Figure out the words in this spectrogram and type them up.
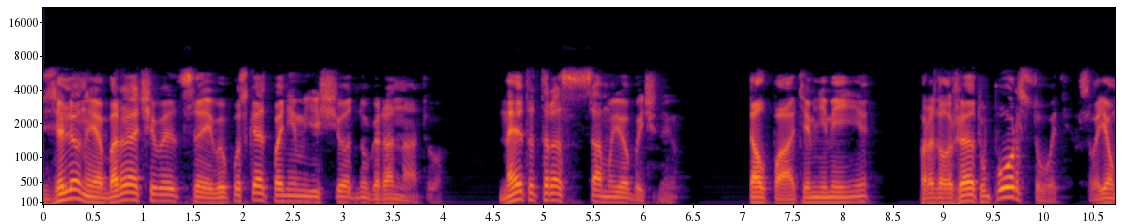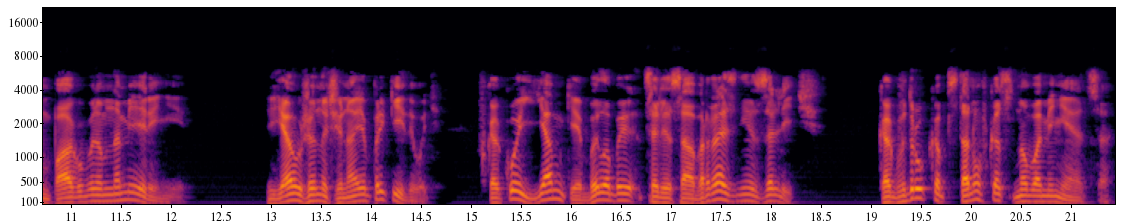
Зеленый оборачивается и выпускает по ним еще одну гранату. На этот раз самую обычную. Толпа, тем не менее, продолжает упорствовать в своем пагубном намерении. Я уже начинаю прикидывать, в какой ямке было бы целесообразнее залечь. Как вдруг обстановка снова меняется.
